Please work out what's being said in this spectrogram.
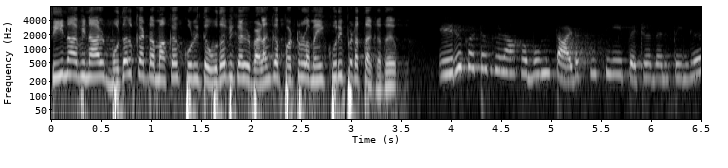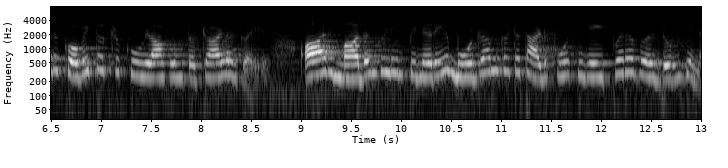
சீனாவினால் முதல் கட்டமாக குறித்த உதவிகள் வழங்கப்பட்டுள்ளமை குறிப்பிடத்தக்கது. இரு கட்டங்களாகவும் தடுப்பூசியை பெற்றதன் பின்னர் கோவிட் தொற்றுக்கு உள்ளாகும் தொற்றாளர்கள் ஆறு மாதங்களின் பின்னரே மூன்றாம் கட்ட தடுப்பூசியை பெற வேண்டும் என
